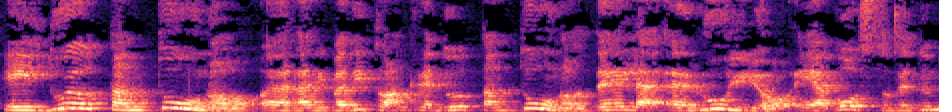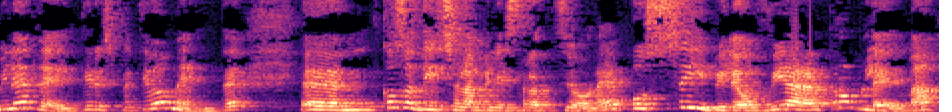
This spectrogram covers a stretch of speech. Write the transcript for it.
e il 281, eh, l'ha ribadito anche il 281 del eh, luglio e agosto del 2020 rispettivamente, ehm, cosa dice l'amministrazione? È possibile ovviare al problema sistema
